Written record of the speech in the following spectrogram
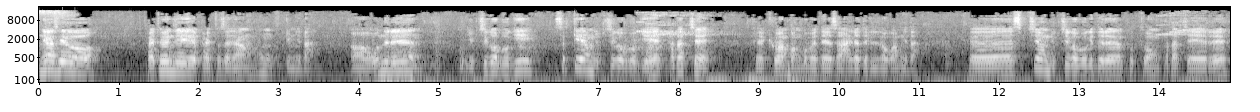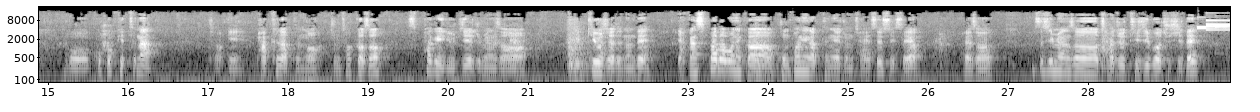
안녕하세요. 발토현재의 발토사장 홍국기입니다. 어, 오늘은 육지거북이 습계형 육지거북이의 바닥재 그 교환 방법에 대해서 알려드리려고 합니다. 그 습지형 육지거북이들은 보통 바닥재를 뭐 코코피트나 저기 바크 같은 거 좀 섞어서 습하게 유지해주면서 키우셔야 되는데 약간 습하다 보니까 곰팡이 같은 게 좀 잘 쓸 수 있어요. 그래서 쓰시면서 자주 뒤집어 주시되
